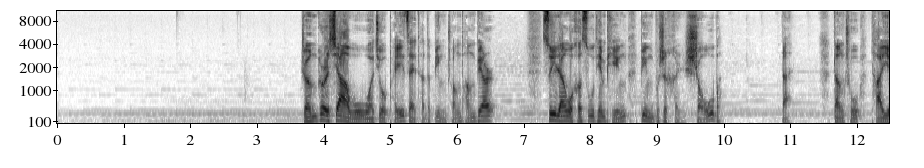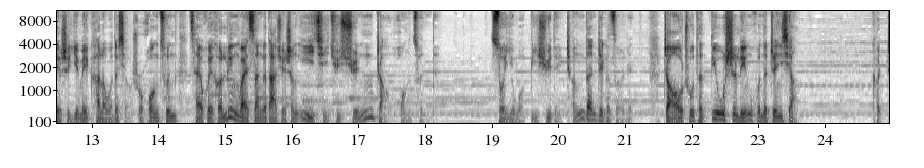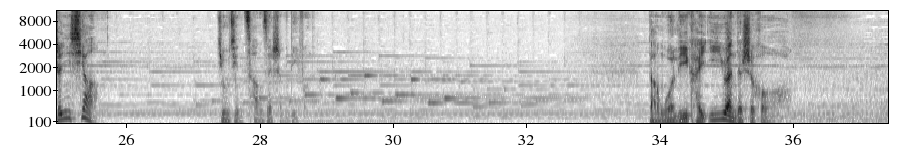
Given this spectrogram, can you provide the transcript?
整个下午，我就陪在他的病床旁边。虽然我和苏天平并不是很熟吧，但当初他也是因为看了我的小说《荒村》，才会和另外三个大学生一起去寻找荒村的。所以我必须得承担这个责任，找出他丢失灵魂的真相。可真相究竟藏在什么地方当我离开医院的时候，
